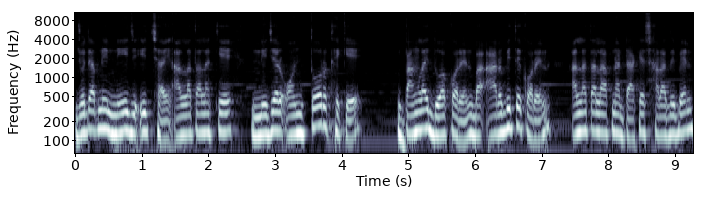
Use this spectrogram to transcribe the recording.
যদি আপনি নিজ ইচ্ছায় আল্লাহ তালাকে নিজের অন্তর থেকে বাংলায় দোয়া করেন বা আরবিতে করেন, আল্লাহ তালা আপনার ডাকে সাড়া দিবেন।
